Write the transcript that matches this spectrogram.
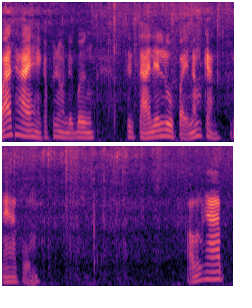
มาทายให้กับพี่น้องได้เบิงศึกษาเรียนรู้ไปน้ำกันนะครับผมขอบคุณครับ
